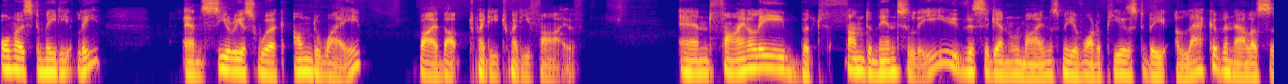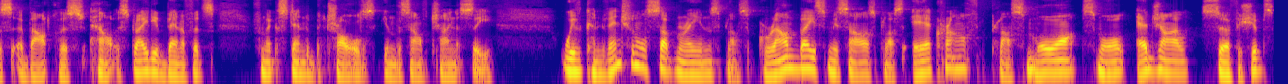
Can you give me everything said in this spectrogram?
almost immediately and serious work underway by about 2025? And finally, but fundamentally, this again reminds me of what appears to be a lack of analysis about how Australia benefits from extended patrols in the South China Sea. With conventional submarines, plus ground based missiles, plus aircraft, plus more small, agile surface ships,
